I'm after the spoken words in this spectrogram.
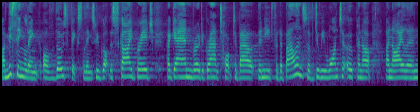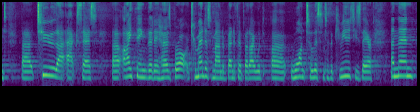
a missing link of those fixed links. We've got the Sky Bridge. Again, Rhoda Grant talked about the need for the balance of do we want to open up an island uh, to that access, uh, I think that it has brought a tremendous amount of benefit, but I would uh, want to listen to the communities there. And then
